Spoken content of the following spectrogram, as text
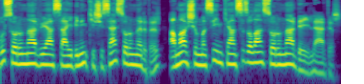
Bu sorunlar rüya sahibinin kişisel sorunlarıdır ama aşılması imkansız olan sorunlar değillerdir.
